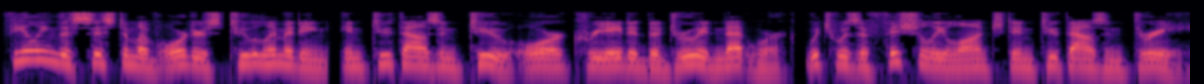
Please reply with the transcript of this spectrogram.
Feeling the system of orders too limiting, in 2002 Orr created the Druid Network, which was officially launched in 2003.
